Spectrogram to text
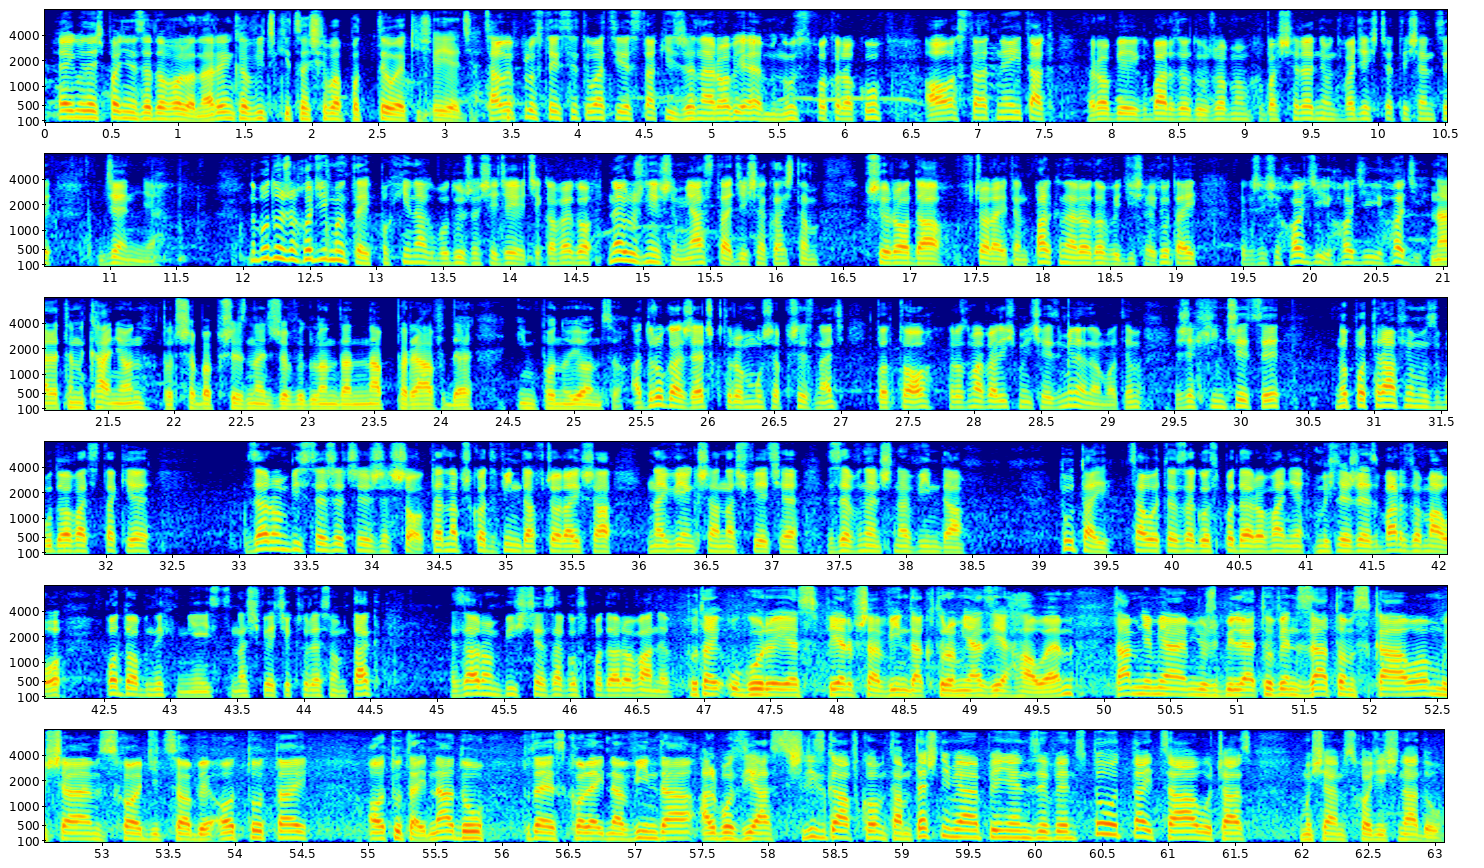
Jak widać pani jest zadowolona. Rękawiczki, coś chyba pod tyłek i się jedzie. Cały plus tej sytuacji jest taki, że narobię mnóstwo kroków, a ostatnio i tak robię ich bardzo dużo. Mam chyba średnią 20 tysięcy dziennie. No bo dużo chodzimy tutaj po Chinach, bo dużo się dzieje ciekawego. Najróżniejsze miasta, gdzieś jakaś tam przyroda. Wczoraj ten park narodowy, dzisiaj tutaj. Także się chodzi i chodzi i chodzi. No ale ten kanion, to trzeba przyznać, że wygląda naprawdę imponująco. A druga rzecz, którą muszę przyznać, to to, rozmawialiśmy dzisiaj z Mileną o tym, że Chińczycy no potrafią zbudować takie zarąbiste rzeczy, że szok. Ta na przykład winda wczorajsza, największa na świecie, zewnętrzna winda. Tutaj całe to zagospodarowanie, myślę, że jest bardzo mało podobnych miejsc na świecie, które są tak zarąbiście zagospodarowane. Tutaj u góry jest pierwsza winda, którą ja zjechałem. Tam nie miałem już biletu, więc za tą skałą musiałem schodzić sobie o tutaj, o tutaj na dół. Tutaj jest kolejna winda albo zjazd ślizgawką. Tam też nie miałem pieniędzy, więc tutaj cały czas musiałem schodzić na dół.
